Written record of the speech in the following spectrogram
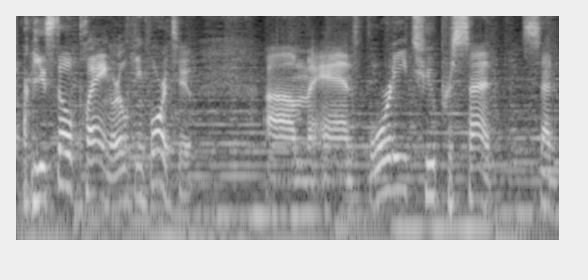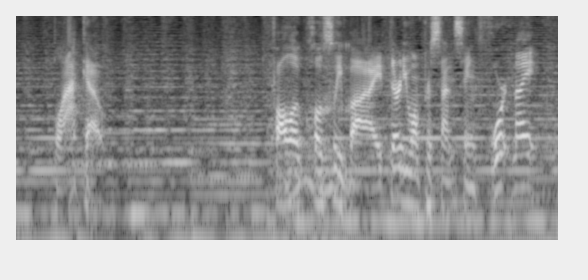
are you still playing or looking forward to? Um, and 42% said Blackout. Followed closely by 31% saying Fortnite,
